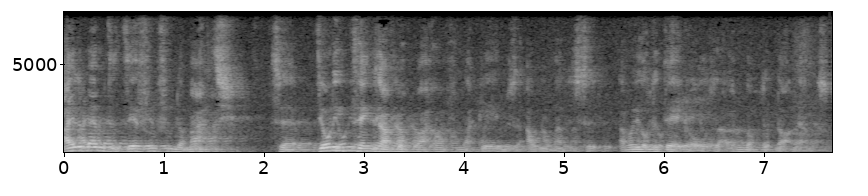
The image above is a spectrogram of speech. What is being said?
I remember the difference from the match. To, the only things I've looked back on from that game is how we managed to, and we looked at their goals, I haven't looked at nothing else.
